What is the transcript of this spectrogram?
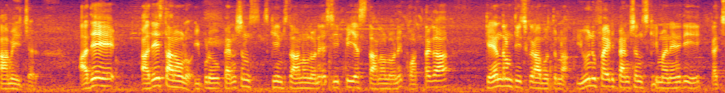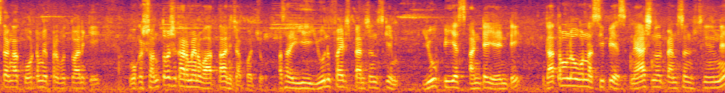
హామీ ఇచ్చారు. అదే అదే స్థానంలో ఇప్పుడు పెన్షన్ స్కీమ్ స్థానంలోనే సిపిఎస్ స్థానంలోనే కొత్తగా కేంద్రం తీసుకురాబోతున్న యూనిఫైడ్ పెన్షన్ స్కీమ్ అనేది ఖచ్చితంగా కూటమి ప్రభుత్వానికి ఒక సంతోషకరమైన వార్త అని చెప్పొచ్చు. అసలు ఈ యూనిఫైడ్ పెన్షన్ స్కీమ్ యూపీఎస్ అంటే ఏంటి? గతంలో ఉన్న సిపిఎస్ నేషనల్ పెన్షన్ స్కీమ్ని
